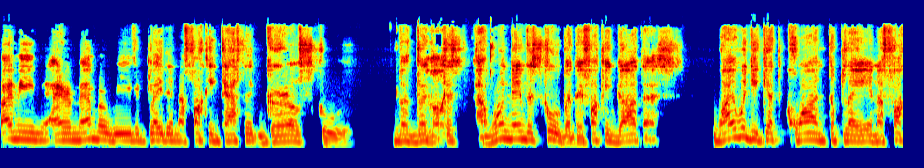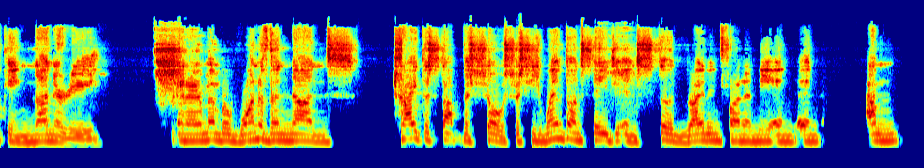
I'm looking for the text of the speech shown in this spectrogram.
I mean, I remember we even played in a fucking Catholic girls' school. The, the, oh. I won't name the school, but they fucking got us. Why would you get Kjwan to play in a fucking nunnery? And I remember one of the nuns tried to stop the show, so she went on stage and stood right in front of me, and and I'm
